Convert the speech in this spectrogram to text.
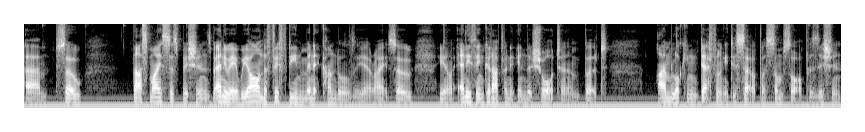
Um, so that's my suspicions. But anyway we are on the 15 minute candles here right? So you know anything could happen in the short term but I'm looking definitely to set up a some sort of position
